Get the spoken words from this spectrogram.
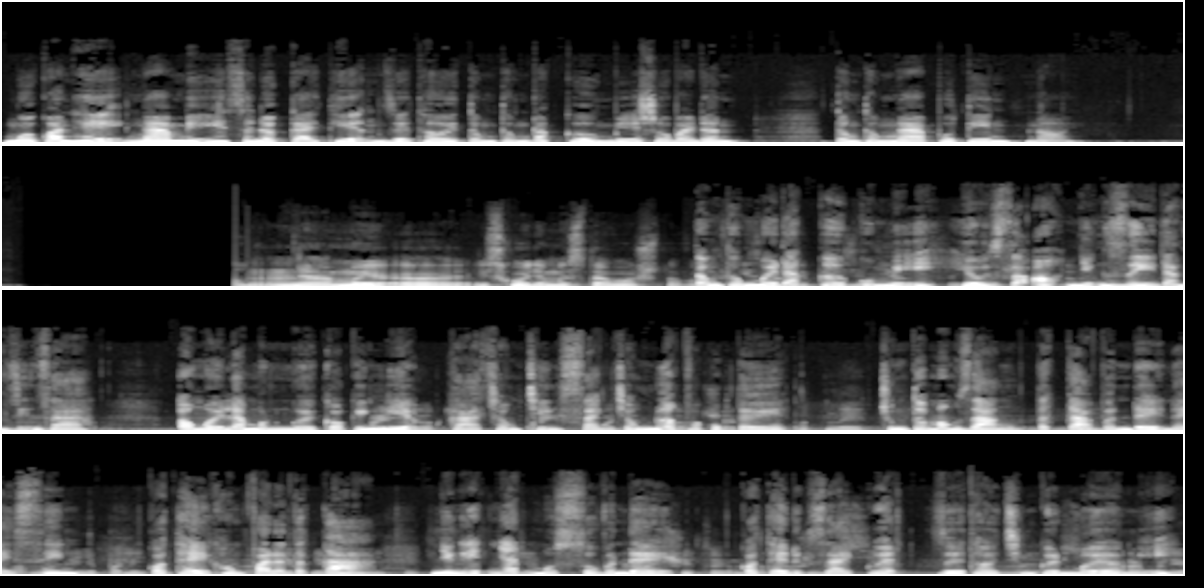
mối quan hệ Nga-Mỹ sẽ được cải thiện dưới thời Tổng thống đắc cử Mỹ Joe Biden. Tổng thống Nga Putin nói. Tổng thống mới đắc cử của Mỹ hiểu rõ những gì đang diễn ra. Ông ấy là một người có kinh nghiệm cả trong chính sách trong nước và quốc tế. Chúng tôi mong rằng tất cả vấn đề nảy sinh, có thể không phải là tất cả, nhưng ít nhất một số vấn đề có thể được giải quyết dưới thời chính quyền mới ở Mỹ.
